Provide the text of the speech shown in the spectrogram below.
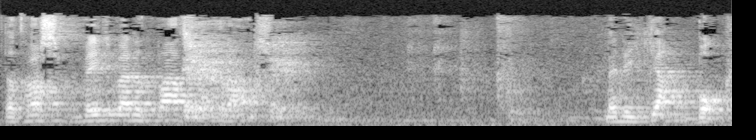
Dat was, weet je waar dat plaatsvond trouwens? Bij de Jabok.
